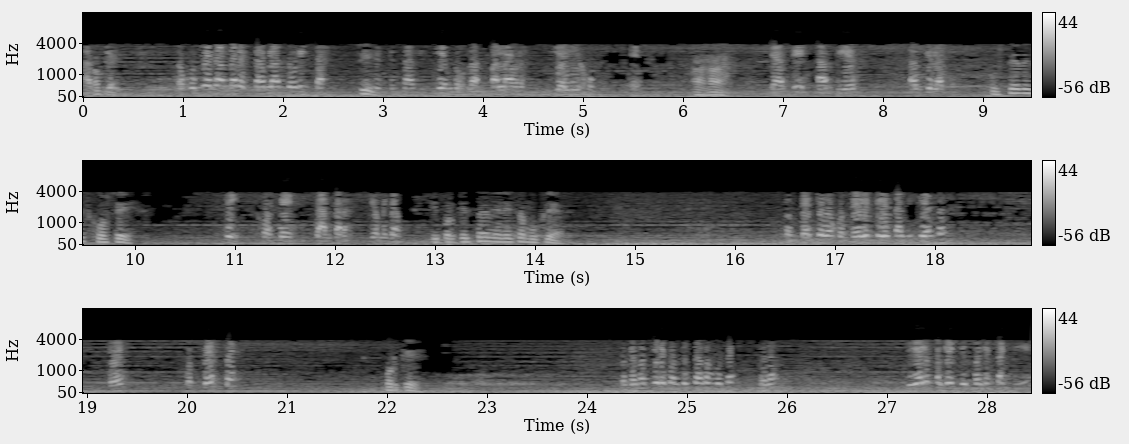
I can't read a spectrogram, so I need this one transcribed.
Así Ok. es. Don José Gándara está hablando ahorita, Sí. es el que está diciendo las palabras, y el hijo. Ajá. Y así, así es, así la Usted es José. Sí, José Gándara, yo me llamo. ¿Y por qué están en esa mujer? Conteste, don José, ¿qué le está diciendo? ¿Eh? Conteste, ¿Por qué? porque no quiere contestar don José, ¿verdad? Dígale por qué, por qué está aquí.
